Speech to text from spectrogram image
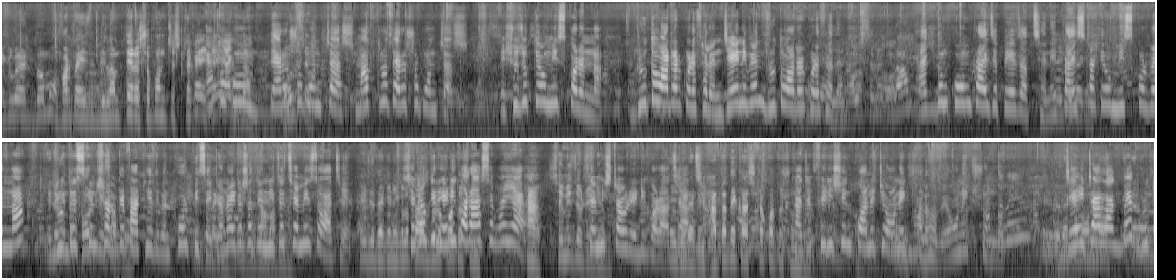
এগুলো একদম অফার প্রাইস দিলাম তেরোশো পঞ্চাশ টাকা এটা একদম। তেরোশো পঞ্চাশ মাত্র তেরোশো পঞ্চাশ। এই সুযোগ কেউ মিস করেন না। দ্রুত অর্ডার করে ফেলেন যে নেবেন দ্রুত অর্ডার করে ফেলেন। একদম কম পেয়ে যাচ্ছেন। এই প্রাইসটা কেউ মিস করবেন না। দ্রুত কিন্তু স্ক্রিনশট দিয়ে পাঠিয়ে দিবেন ফোর পিস এটা না এটার সাথে নিচে সেমিসও আছে। এই যে দেখেন এগুলো সেটাও কি রেডি করা আছে ভাইয়া? হ্যাঁ সেমিজ রেডি সেমিসটাও রেডি করা এই আছে যে আচ্ছা। দেখেন হাতাতে কাজটা কত সুন্দর। কাজে ফিনিশিং কোয়ালিটি অনেক ভালো হবে অনেক সুন্দর। যেইটা লাগবে দ্রুত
